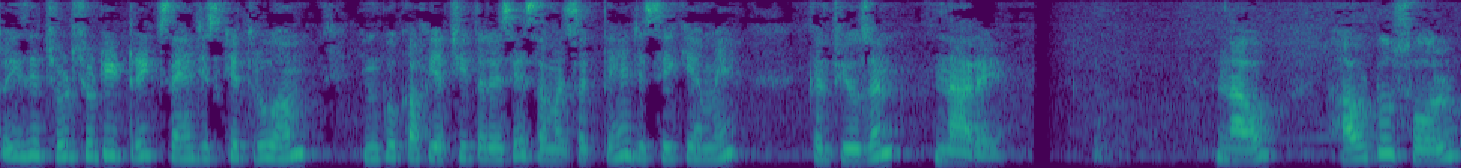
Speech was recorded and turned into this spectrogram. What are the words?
तो इसे छोटी छोटी ट्रिक्स हैं जिसके थ्रू हम इनको काफ़ी अच्छी तरह से समझ सकते हैं, जिससे कि हमें कंफ्यूजन ना रहे। Now how to solve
